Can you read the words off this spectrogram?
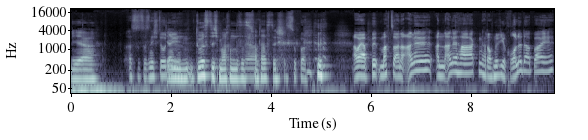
Ja. Also ist das nicht so Die die. durstig machen, das ist Ja. fantastisch. Das ist super. Aber er macht so eine Angel, an einen Angelhaken, hat auch nur die Rolle dabei,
